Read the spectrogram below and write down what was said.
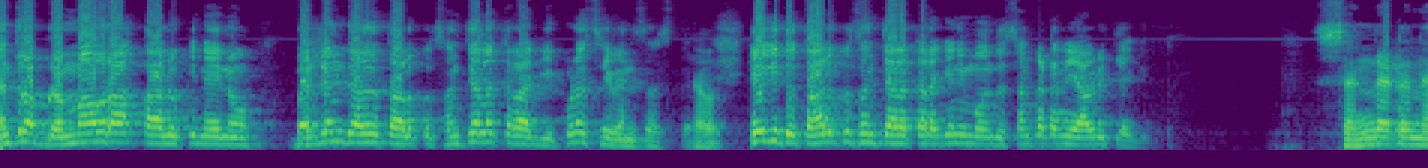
ನಂತರ ಬ್ರಹ್ಮಾವರ ತಾಲೂಕಿನ ಏನು ಬಜರಂಗ್ ದಳದ ತಾಲೂಕು ಸಂಚಾಲಕರಾಗಿ ಕೂಡ ಸೇವೆಯನ್ನು ಸಲ್ಲಿಸ್ತಾರೆ. ಹೇಗಿತ್ತು ತಾಲೂಕು ಸಂಚಾಲಕರಾಗಿ ನಿಮ್ಮ ಒಂದು ಸಂಘಟನೆ ಯಾವ ರೀತಿಯಾಗಿತ್ತು? ಸಂಘಟನೆ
